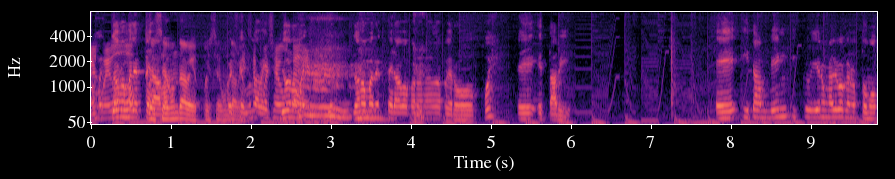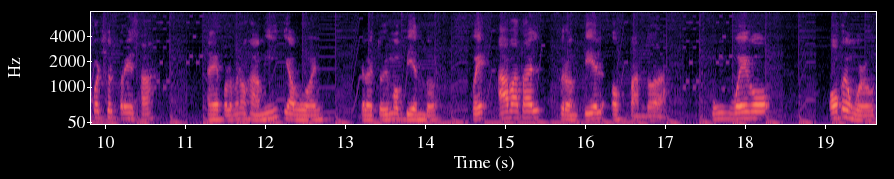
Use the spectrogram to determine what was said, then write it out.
me- juego yo no me lo Por esperaba. segunda vez, por segunda por vez. segunda Por vez. Yo segunda no, vez. me- yo no me lo esperaba para nada, pero pues eh, está bien. Eh, y también incluyeron algo que nos tomó por sorpresa, eh, por lo menos a mí y a Boel, que lo estuvimos viendo, fue Avatar Frontier of Pandora, un juego open world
